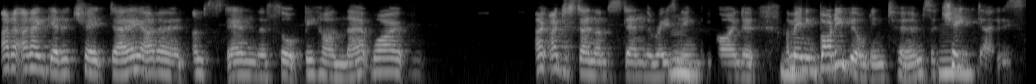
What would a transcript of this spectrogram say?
I don't, I don't get a cheat day. I don't understand the thought behind that. Why I, I just don't understand the reasoning mm. behind it. Mm. I mean, in bodybuilding terms, a cheat day days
